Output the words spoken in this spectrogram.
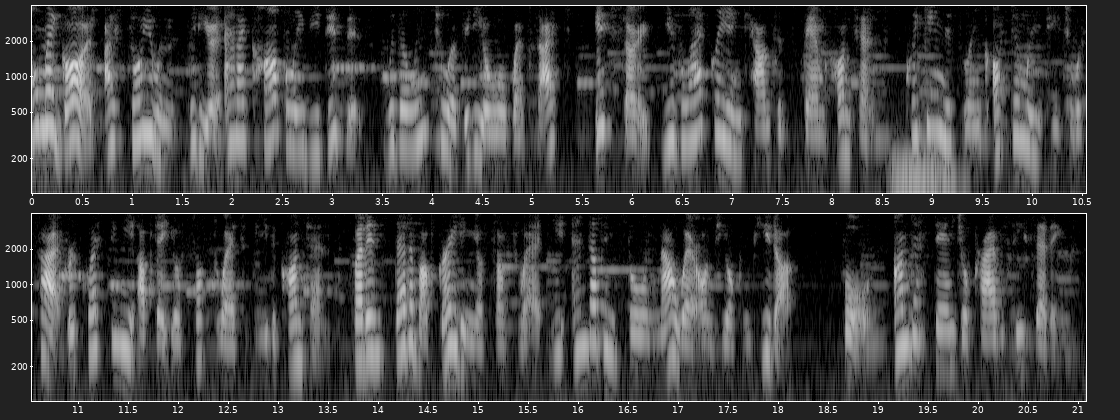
Oh my god, I saw you in this video and I can't believe you did this, with a link to a video or website? If so, you've likely encountered spam content. Clicking this link often leads you to a site requesting you update your software to view the content. But instead of upgrading your software, you end up installing malware onto your computer. 4. Understand your privacy settings.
